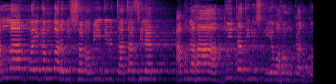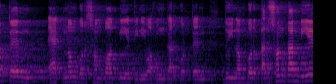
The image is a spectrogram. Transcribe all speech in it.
আল্লাহর পয়গম্বর বিশ্ব নবীজির চাচা ছিলেন। আবুল আহাব দুইটা জিনিস নিয়ে অহংকার করতেন। এক নম্বর সম্পদ নিয়ে তিনি অহংকার করতেন। দুই নম্বর তার সন্তান নিয়ে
